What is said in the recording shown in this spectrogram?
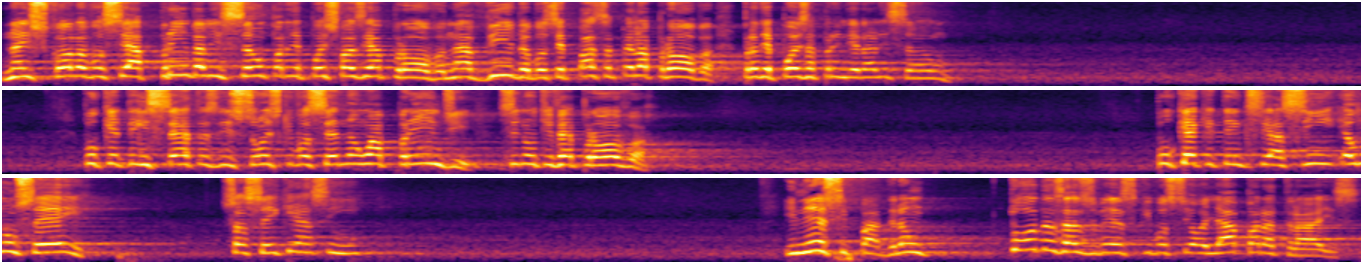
Na escola você aprende a lição para depois fazer a prova. Na vida você passa pela prova para depois aprender a lição. Porque tem certas lições que você não aprende se não tiver prova. Por que, é que tem que ser assim? Eu não sei, só sei que é assim. E nesse padrão, todas as vezes que você olhar para trás,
